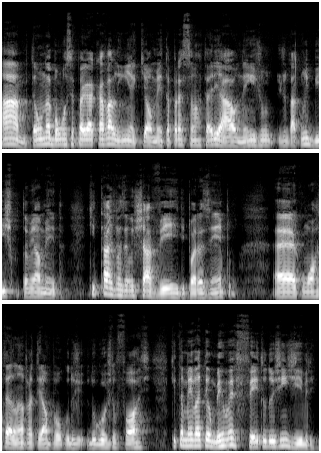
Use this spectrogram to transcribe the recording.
Ah, então não é bom você pegar a cavalinha, que aumenta a pressão arterial, nem juntar com hibisco também aumenta. Que tal fazer um chá verde, por exemplo, é, com hortelã para tirar um pouco do, do gosto forte, que também vai ter o mesmo efeito do gengibre.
